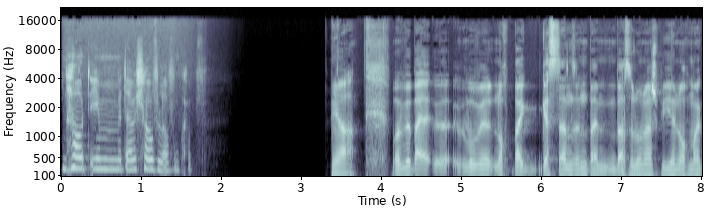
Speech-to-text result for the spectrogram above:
Und haut ihm mit der Schaufel auf den Kopf. Ja, wollen wir bei, äh, wo wir noch bei gestern sind, beim Barcelona-Spiel, noch mal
